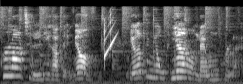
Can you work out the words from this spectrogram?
콜라 젤리가 되면 얘 같은 경우 그냥 레몬 콜라예요.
